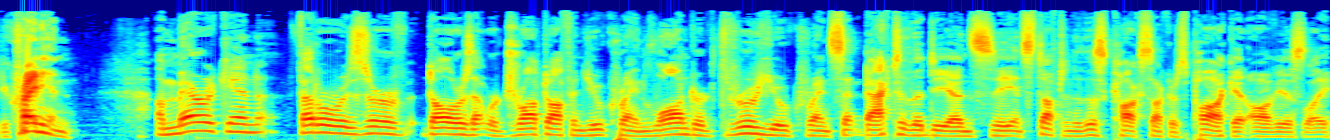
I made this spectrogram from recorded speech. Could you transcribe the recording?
Ukrainian. American Federal Reserve dollars that were dropped off in Ukraine, laundered through Ukraine, sent back to the DNC, and stuffed into this cocksucker's pocket, obviously.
